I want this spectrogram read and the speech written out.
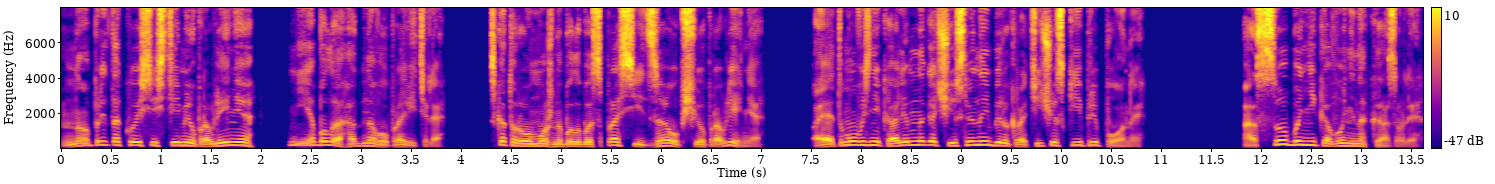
но при такой системе управления не было одного правителя, с которого можно было бы спросить за общее управление, Поэтому возникали многочисленные бюрократические препоны. Особо никого не наказывали.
